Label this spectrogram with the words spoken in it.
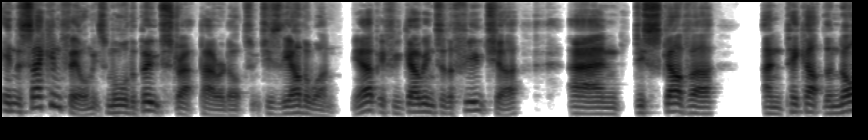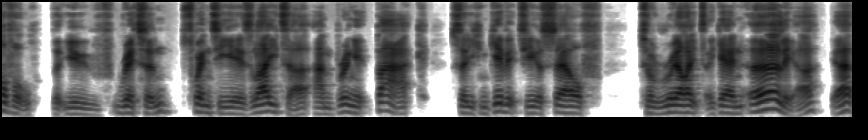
in the second film, it's more the bootstrap paradox, which is the other one. Yep. If you go into the future and discover and pick up the novel that you've written 20 years later and bring it back so you can give it to yourself to write again earlier, yeah,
